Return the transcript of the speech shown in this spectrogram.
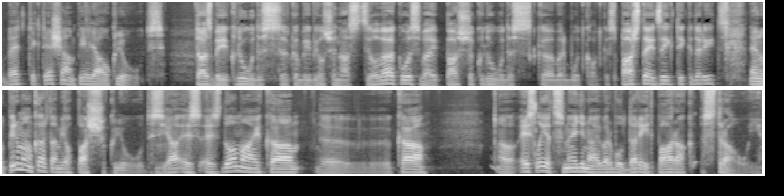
bet tik tiešām pieļāvu kļūdas. Tās bija kļūdas, ka bija vilšanās cilvēkos, vai paša kļūdas, ka varbūt kaut kas pārsteidzīgi tika darīts? Nē, nu, Pirmkārt, jau paša kļūdas. Mm. Ja? Es, es domāju, ka, eh, ka eh, es lietas mēģināju varbūt darīt pārāk strauji.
